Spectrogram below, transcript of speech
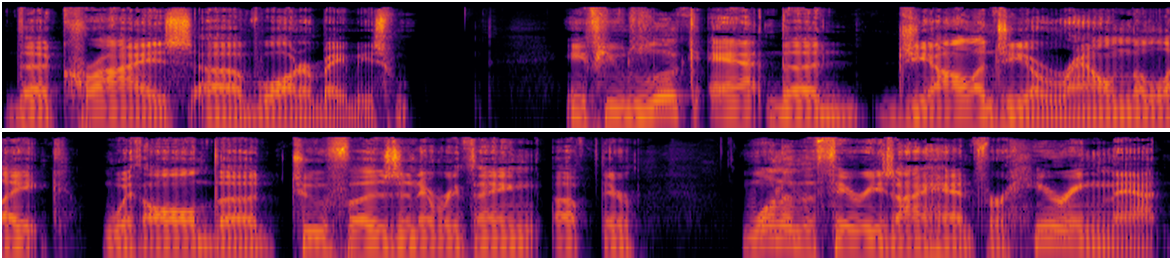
the cries of water babies. If you look at the geology around the lake with all the tufas and everything up there, one of the theories I had for hearing that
